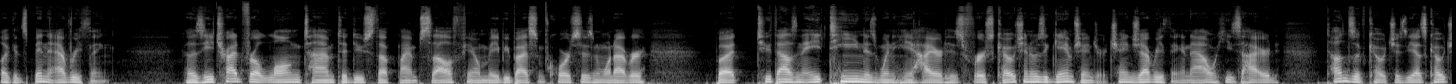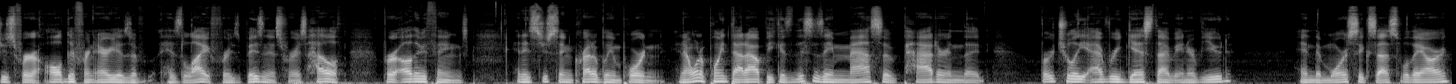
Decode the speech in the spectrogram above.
look, it's been everything. Because he tried for a long time to do stuff by himself, you know, maybe buy some courses and whatever. But 2018 is when he hired his first coach, and it was a game changer. Changed everything. And now he's hired tons of coaches. He has coaches for all different areas of his life, for his business, for his health, for other things. And it's just incredibly important. And I want to point that out because this is a massive pattern that virtually every guest I've interviewed, and the more successful they are,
